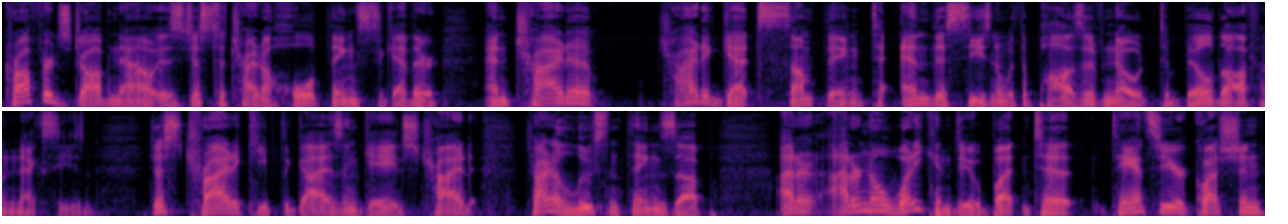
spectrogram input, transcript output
Crawford's job now is just to try to hold things together and try to try to get something to end this season with a positive note to build off on next season. Just try to keep the guys engaged. Try to try to loosen things up. I don't I don't know what he can do, but to to answer your question,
